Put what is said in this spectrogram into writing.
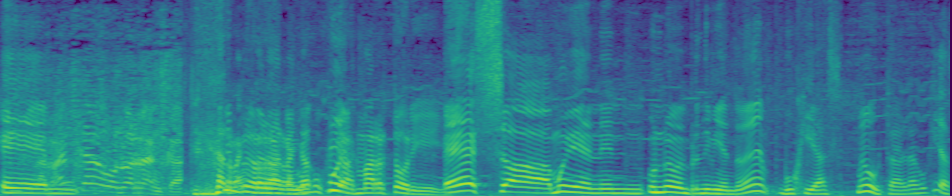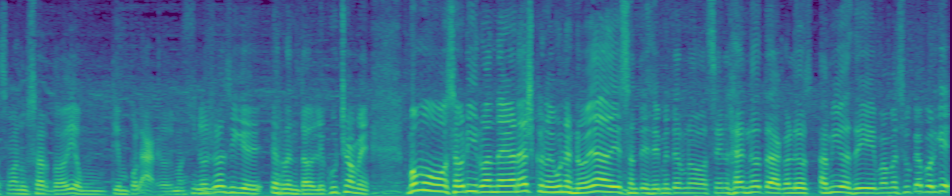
Eh, ¿Arranca o no arranca? arranca, Siempre no arranca bujías Martori. Eso, muy bien, en un nuevo emprendimiento, ¿eh? Bujías. Me gusta, las bujías se van a usar todavía un tiempo largo, imagino yo, así que es rentable. Escúchame, vamos a abrir Banda de Garage con algunas novedades antes de meternos en la nota con los amigos de Mamazuka, porque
